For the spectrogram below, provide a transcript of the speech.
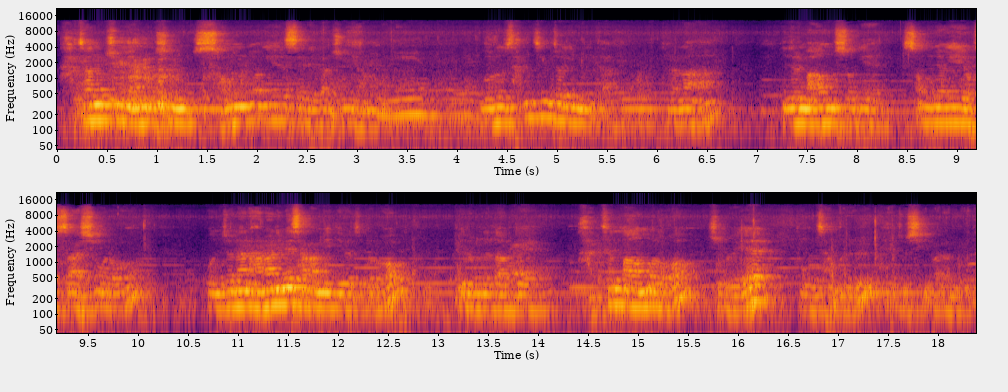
가장 중요한 것은 성령의 세례가 중요합니다. 물은 상징적입니다. 그러나 이들 마음속에 성령의 역사하심으로 온전한 하나님의 사람이 되어지도록 여러분들 앞에 같은 마음으로 기도에 동참을 해주시기 바랍니다.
